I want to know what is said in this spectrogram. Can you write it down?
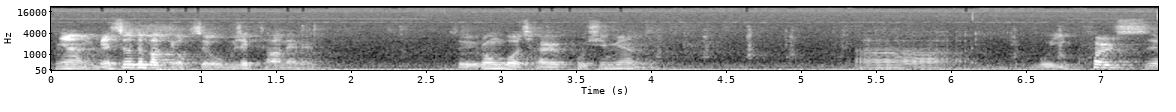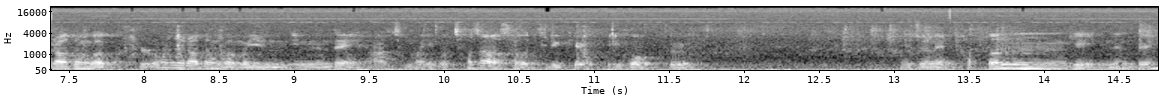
그냥 메소드밖에 없어요. 오브젝트 안에는. 그래서 이런 거 잘 보시면 아, 뭐 이퀄스라던가 클론이라던가 뭐 있, 있는데 아 정말 이거 찾아와서 드릴게요. 이거 그 예전에 봤던 게 있는데.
